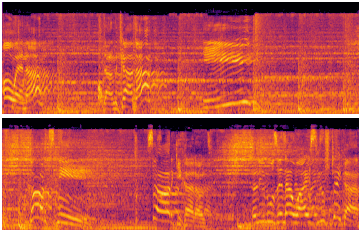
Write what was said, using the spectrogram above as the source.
Owena, Duncana i... Courtney! Sorki, Harold. Limuzyna Wise już czeka.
